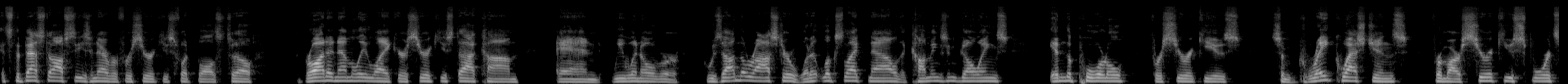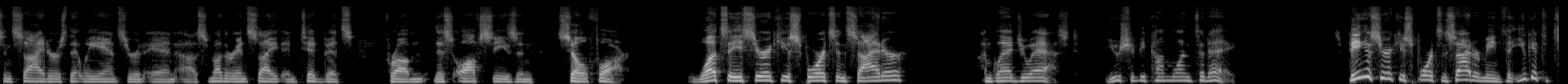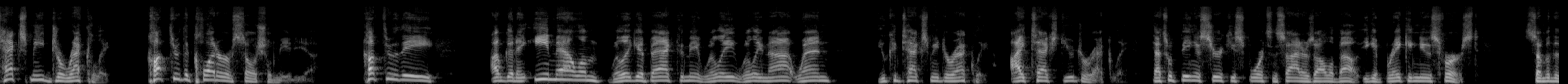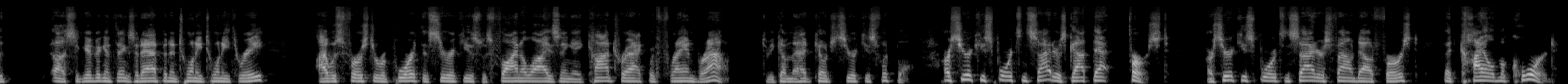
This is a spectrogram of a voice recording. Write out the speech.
It's the best offseason ever for Syracuse football. So I brought in Emily Leiker, Syracuse.com, and we went over who's on the roster, what it looks like now, the comings and goings in the portal for Syracuse. Some great questions from our Syracuse sports insiders that we answered, and uh, some other insight and tidbits from this offseason so far. What's a Syracuse sports insider? I'm glad you asked. You should become one today. Being a Syracuse sports insider means that you get to text me directly, cut through the clutter of social media, cut through the I'm going to email him. Will he get back to me? Will he? Will he not? When? You can text me directly. I text you directly. That's what being a Syracuse Sports Insider is all about. You get breaking news first. Some of the uh, significant things that happened in 2023. I was first to report that Syracuse was finalizing a contract with Fran Brown to become the head coach of Syracuse football. Our Syracuse Sports Insiders got that first. Our Syracuse Sports Insiders found out first that Kyle McCord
